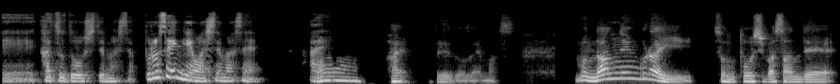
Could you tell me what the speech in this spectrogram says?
えー、活動してました。プロ宣言はしてません。はい。はい。ありがとうございます。もう何年ぐらい、その東芝さんで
